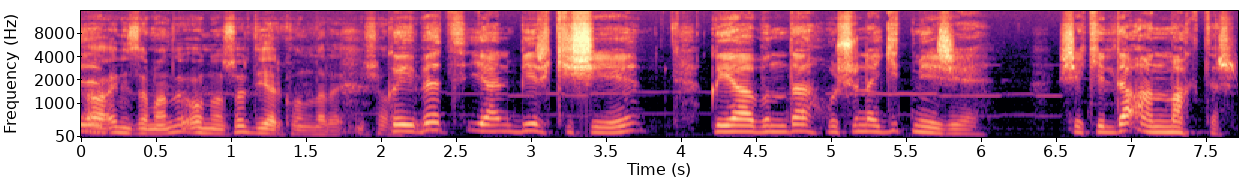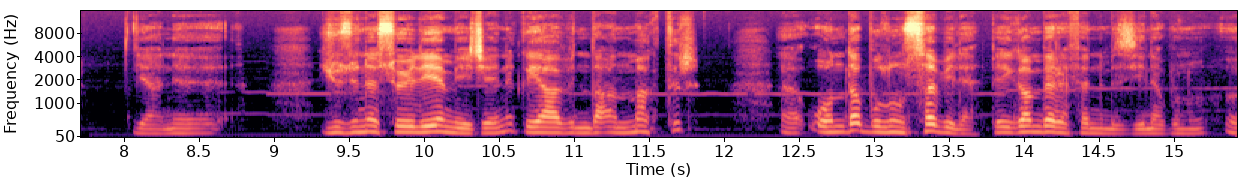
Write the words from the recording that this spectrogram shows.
E, Aynı zamanda ondan sonra diğer konulara inşallah. Gıybet yani bir kişiyi gıyabında hoşuna gitmeyeceği şekilde anmaktır. Yani yüzüne söyleyemeyeceğini gıyabında anmaktır. E, onda bulunsa bile Peygamber Efendimiz yine bunu e,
